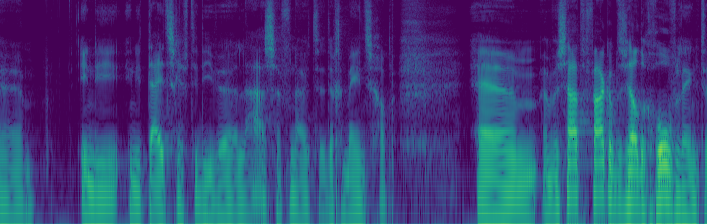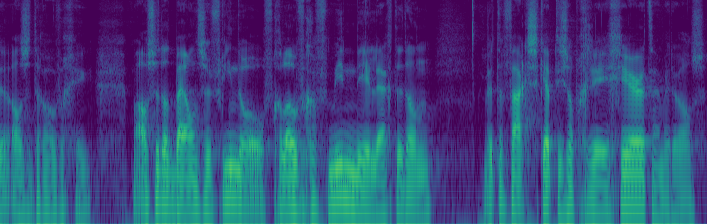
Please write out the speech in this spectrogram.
uh, in, die, in die tijdschriften die we lazen vanuit de gemeenschap. Um, en we zaten vaak op dezelfde golflengte als het erover ging. Maar als we dat bij onze vrienden of gelovige familie neerlegden, dan werd er vaak sceptisch op gereageerd en werden we als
